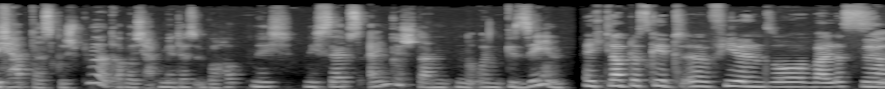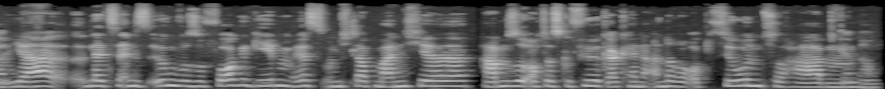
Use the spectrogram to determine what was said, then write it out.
ich habe das gespürt, aber ich habe mir das überhaupt nicht, nicht selbst eingestanden und gesehen. Ich glaube, das geht äh, vielen so, weil es Ja. ja. letzten Endes irgendwo so vorgegeben ist und ich glaube, manche haben so auch das Gefühl, gar keine andere Option zu haben. Genau.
